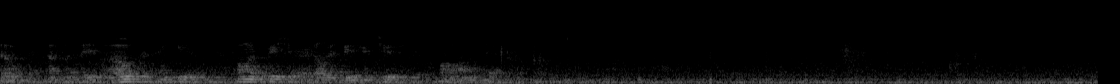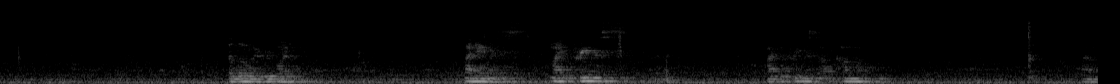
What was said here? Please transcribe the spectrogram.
So, I just want to say, I hope, and thank you, I want to appreciate our elders being here too, along with that. Hello, everyone. My name is Mike Primus, Michael Primus Alcamo. I'm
